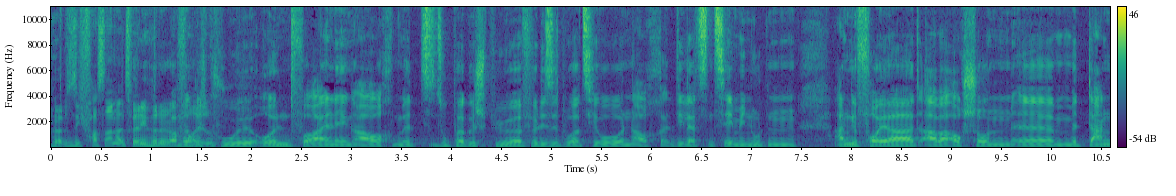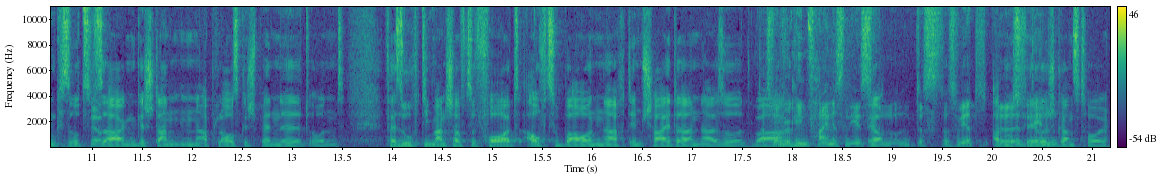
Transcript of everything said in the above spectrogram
hörte sich fast an, als wäre die Hütte da voll. Wirklich ne? cool und vor allen Dingen auch mit super Gespür für die Situation, auch die letzten zehn Minuten angefeuert, aber auch schon äh, mit Dank sozusagen ja. gestanden, Applaus gespendet und versucht, die Mannschaft sofort aufzubauen nach dem Scheitern. Also war, das war wirklich ein feines Näschen ja. und das, das wird äh, atmosphärisch äh, den, ganz toll.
